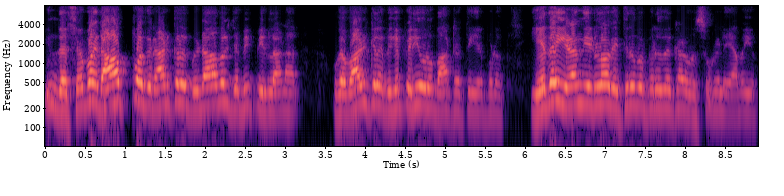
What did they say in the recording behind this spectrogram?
இந்த செவ்வாய் நாற்பது நாட்கள் விடாமல் ஜபிப்பீர்களானால் உங்கள் வாழ்க்கையில் மிகப்பெரிய ஒரு மாற்றத்தை ஏற்படும். எதை இழந்தீர்களோ அதை திரும்ப பெறுவதற்கான ஒரு சூழ்நிலை அமையும்.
